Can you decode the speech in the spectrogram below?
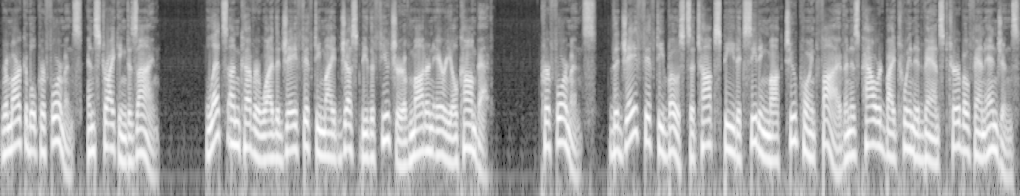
remarkable performance, and striking design. Let's uncover why the J-50 might just be the future of modern aerial combat. Performance the J50 boasts a top speed exceeding Mach 2.5 and is powered by twin advanced turbofan engines,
